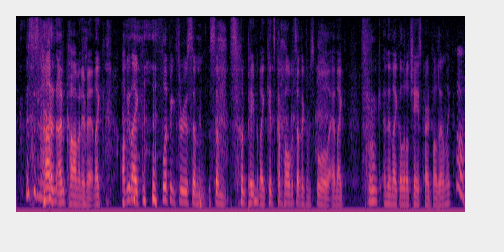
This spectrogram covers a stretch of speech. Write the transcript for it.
this is not an uncommon event. Like I'll be like flipping through some some some paper, like kids come home with something from school, and like, frunk, and then like a little chase card falls out. I'm like, oh,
